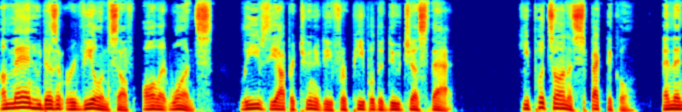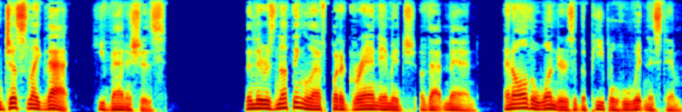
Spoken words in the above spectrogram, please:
A man who doesn't reveal himself all at once leaves the opportunity for people to do just that. He puts on a spectacle, and then just like that, he vanishes. Then there is nothing left but a grand image of that man and all the wonders of the people who witnessed him.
